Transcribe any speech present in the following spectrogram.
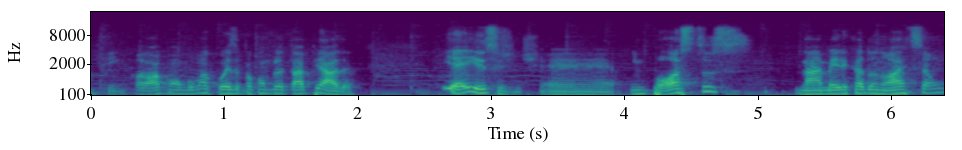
enfim, colocam alguma coisa pra completar a piada. E é isso, gente. É, impostos na América do Norte são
